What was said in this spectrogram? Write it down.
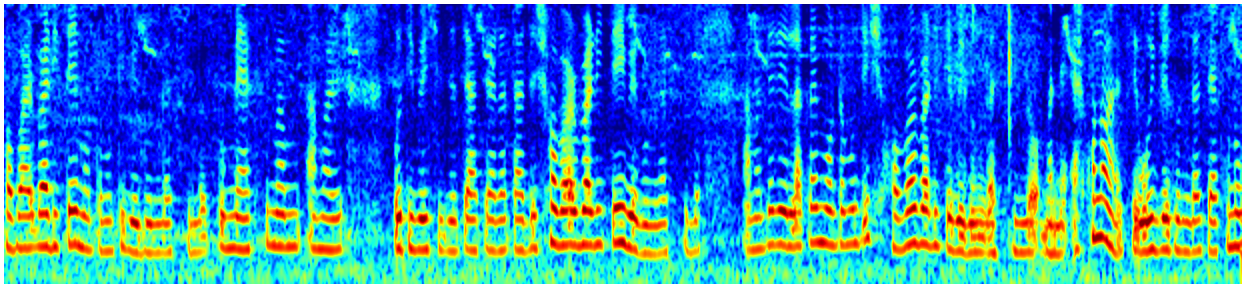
সবার বাড়িতেই মোটামুটি বেগুন গাছ ছিল। তো ম্যাক্সিমাম আমার প্রতিবেশী যে চাচারা, তাদের সবার বাড়িতেই বেগুন গাছ ছিল। আমাদের এলাকায় মোটামুটি সবার বাড়িতে বেগুন গাছ ছিল মানে এখনও আছে। ওই বেগুন গাছ এখনও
